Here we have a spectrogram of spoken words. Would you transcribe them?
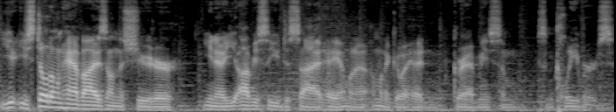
you you still don't have eyes on the shooter. You know, you obviously you decide, hey, I'm gonna I'm gonna go ahead and grab me some some cleavers,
